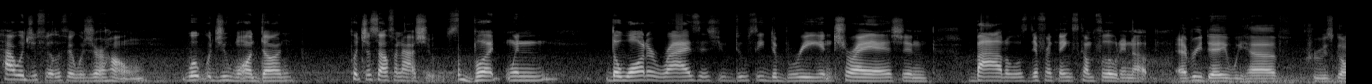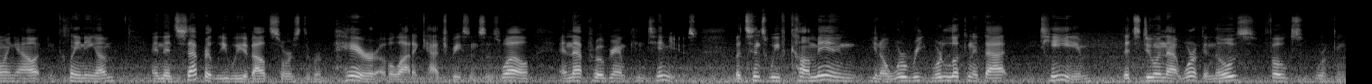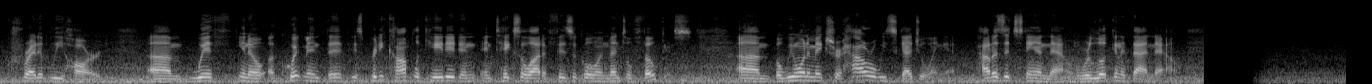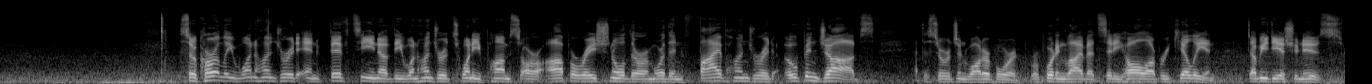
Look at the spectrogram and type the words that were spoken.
How would you feel if it was your home? What would you want done? Put yourself in our shoes. But when the water rises, you do see debris and trash and bottles, different things come floating up. Every day we have crews going out and cleaning them, and then separately we have outsourced the repair of a lot of catch basins as well, and that program continues. But since we've come in, you know, we're re- we're looking at that team that's doing that work, and those folks work incredibly hard um, with you know equipment that is pretty complicated and, and takes a lot of physical and mental focus. Um, but we want to make sure how are we scheduling it? How does it stand now? And we're looking at that now. So currently 115 of the 120 pumps are operational. There are more than 500 open jobs at the Sewage and Water Board. Reporting live at City Hall, Aubrey Killian, WDSU News.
